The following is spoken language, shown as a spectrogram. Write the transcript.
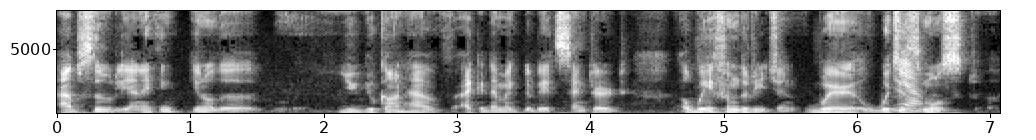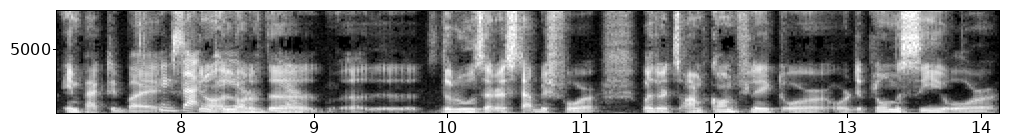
Absolutely. And I think, you know, the you, you can't have academic debates centered away from the region where which yeah. is most impacted by exactly, you know a lot yeah, of the yeah. uh, the rules that are established for whether it's armed conflict or or diplomacy or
